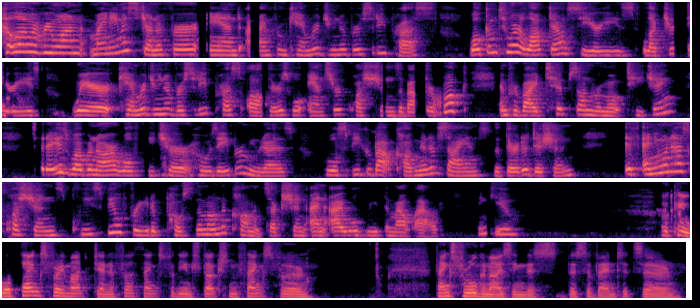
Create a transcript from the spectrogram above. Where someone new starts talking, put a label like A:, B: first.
A: Hello, everyone. My name is Jennifer, and I'm from Cambridge University Press. Welcome to our lockdown series, lecture series, where Cambridge University Press authors will answer questions about their book and provide tips on remote teaching. Today's webinar will feature José Bermúdez, who will speak about cognitive science, the third edition. If anyone has questions, please feel free to post them on the comment section and I will read them out loud. Thank you.
B: Okay, well, thanks very much, Jennifer. Thanks for the introduction. Thanks for thanks for organizing this this event. It's a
